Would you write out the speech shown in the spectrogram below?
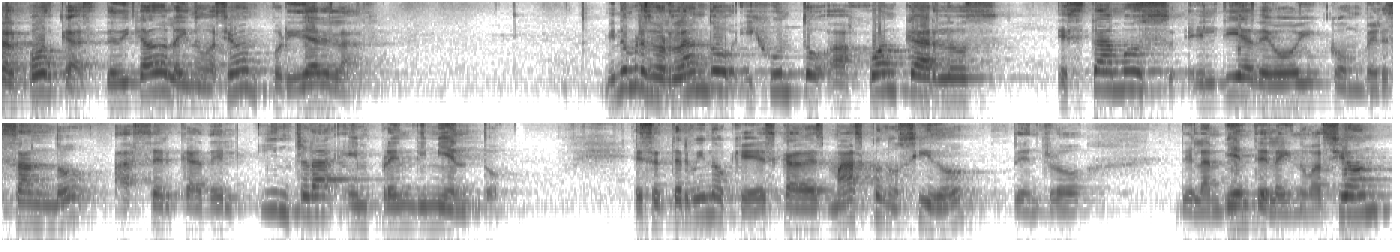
al podcast dedicado a la innovación por Ideal Lab. Mi nombre es Orlando y junto a Juan Carlos estamos el día de hoy conversando acerca del intraemprendimiento. Ese término que es cada vez más conocido dentro del ambiente de la innovación,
